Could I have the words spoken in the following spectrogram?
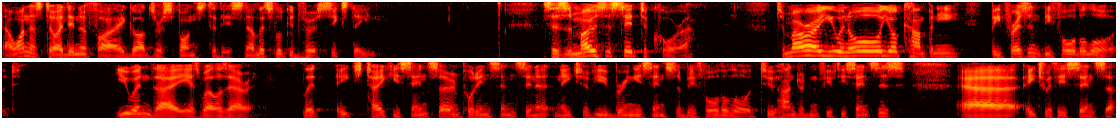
Now, I want us to identify God's response to this. Now, let's look at verse 16. It says, And Moses said to Korah, Tomorrow you and all your company be present before the Lord, you and they as well as Aaron. Let each take his censer and put incense in it, and each of you bring his censer before the Lord. 250 censers, uh, each with his censer.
